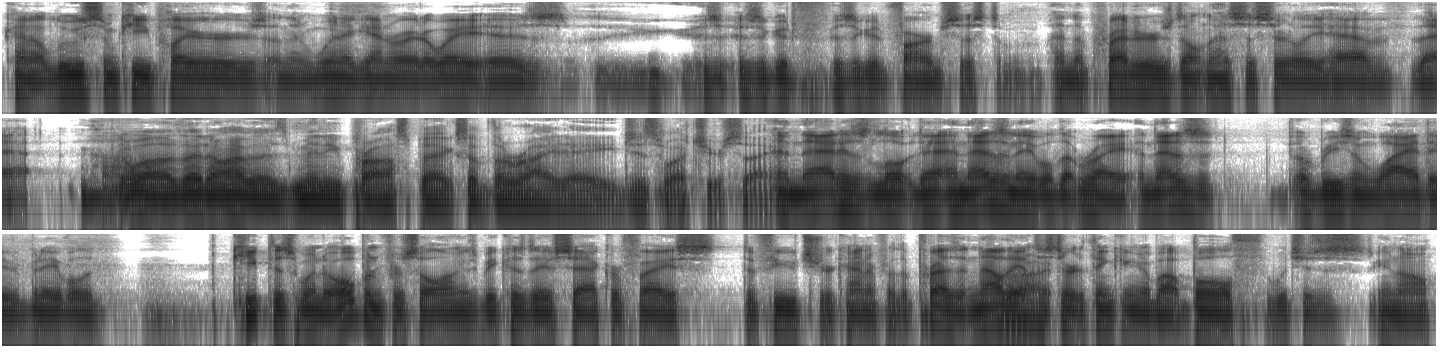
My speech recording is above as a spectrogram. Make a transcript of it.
kind of lose some key players and then win again right away is is, is a good is a good farm system. And the Predators don't necessarily have that. Uh, well, they don't have as many prospects of the right age, is what you're saying. and that has low, and that has enabled that right, and that is a, a reason why they've been able to keep this window open for so long is because they've sacrificed the future kind of for the present. Now they have to start thinking about both, which is you know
